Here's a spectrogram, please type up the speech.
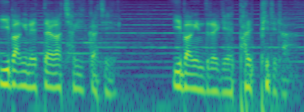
이방인의 때가 차기까지 이방인들에게 밟히리라.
